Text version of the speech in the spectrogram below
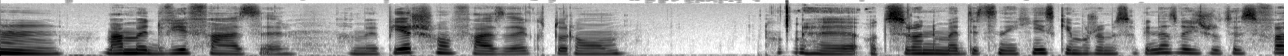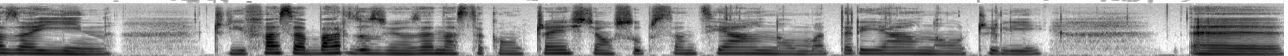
mamy dwie fazy. Mamy pierwszą fazę, którą e, od strony medycyny chińskiej możemy sobie nazwać, że to jest faza yin, czyli faza bardzo związana z taką częścią substancjalną, materialną, czyli e,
